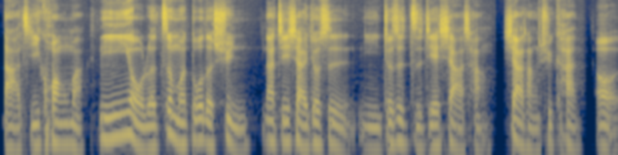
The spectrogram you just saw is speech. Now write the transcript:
打击框嘛，你有了这么多的讯，那接下来就是你就是直接下场，下场去看哦，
